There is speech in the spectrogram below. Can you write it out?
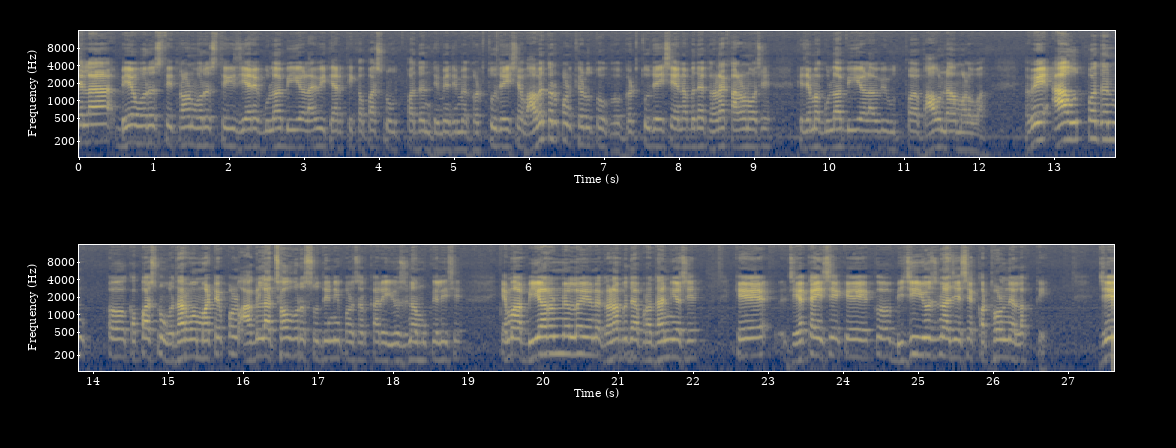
છેલ્લા બે વર્ષથી, ત્રણ વર્ષથી જ્યારે ગુલાબી ઈયળ આવી ત્યારથી કપાસનું ઉત્પાદન ધીમે ધીમે ઘટતું જાય છે. વાવેતર પણ ખેડૂતો ઘટતું જાય છે. એના બધા ઘણા કારણો છે કે જેમાં ગુલાબી ઈયળ આવી ભાવ ના મળવા. હવે આ ઉત્પાદન કપાસનું વધારવા માટે પણ આગલા છ વર્ષ સુધીની પણ સરકારે યોજના મૂકેલી છે. એમાં બિયારણને લઈ અને ઘણા બધા પ્રાધાન્ય છે કે જે કાંઈ છે કે એક બીજી યોજના જે છે કઠોળને લગતી. જે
